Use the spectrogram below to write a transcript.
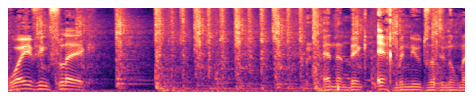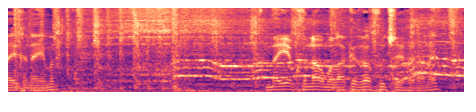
Waving flag. En dan ben ik echt benieuwd wat hij nog mee gaat nemen. Mee hebt genomen, laat ik het wel goed zeggen dan, hè.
